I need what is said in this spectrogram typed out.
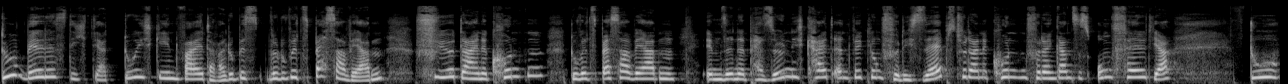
du bildest dich ja durchgehend weiter, weil du bist, du willst besser werden für deine Kunden, du willst besser werden im Sinne Persönlichkeitsentwicklung für dich selbst, für deine Kunden, für dein ganzes Umfeld, ja. Du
